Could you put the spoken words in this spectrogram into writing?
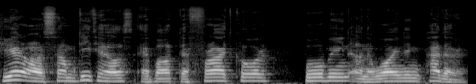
here are some details about the ferrite core, bobbin and winding pattern.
